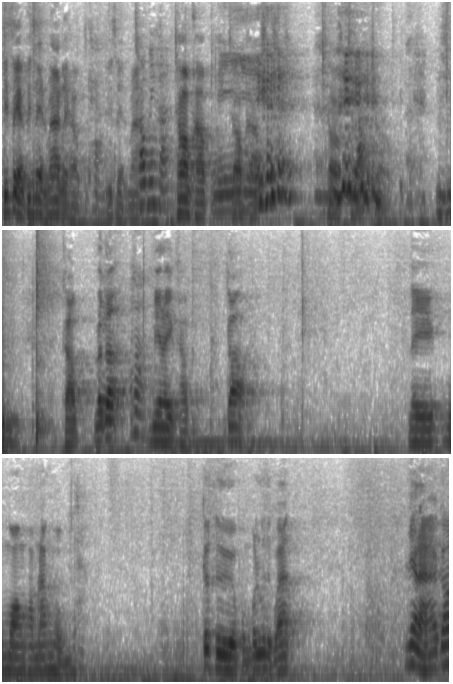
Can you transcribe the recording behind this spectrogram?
พิเศษพิเศษมากเลยครับค่ะพิเศษมากชอบไหมคะ ชอบครับนี่ชอบครับชอบชอบชอบครับ แล้วก็ค่ะมีอะไรอีกครับ ก็ ในมุมมองความรักของผมค่ะ ก็คือผมก็รู้สึกว่า เนี่ยแหละฮะก็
